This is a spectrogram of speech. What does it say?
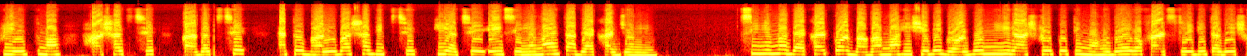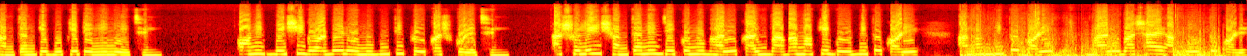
প্রিয়তমা হাসাচ্ছে, কাঁদাচ্ছে, এত ভালোবাসা দিচ্ছে কি আছে এই সিনেমায় তা দেখার জন্য? সিনেমা দেখার পর বাবা মা হিসেবে গর্ব নিয়ে রাষ্ট্রপতি মহোদয় ও ফার্স্ট লেডি তাদের সন্তানকে বুকে টেনে নিয়েছেন। অনেক বেশি গর্বের অনুভূতি প্রকাশ করেছেন। আসলেই সন্তানের যে কোনো ভালো কাজ বাবা মাকে গর্বিত করে, আনন্দিত করে, ভালোবাসায় আপ্লুত করে।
